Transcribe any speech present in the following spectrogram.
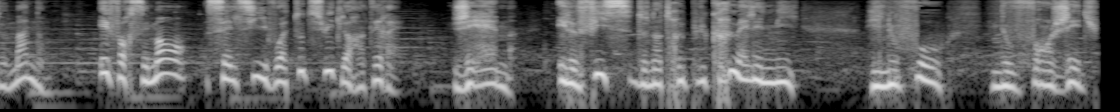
de Manon. Et forcément, celle-ci voit tout de suite leur intérêt. GM est le fils de notre plus cruel ennemi. Il nous faut nous venger du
